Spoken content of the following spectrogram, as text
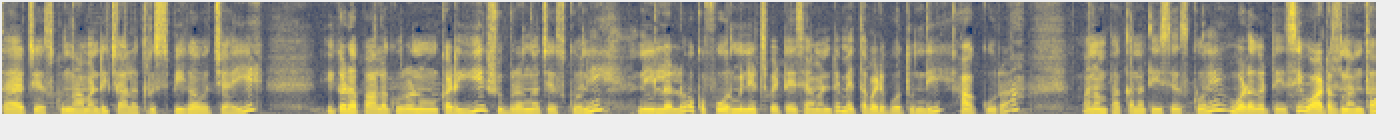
తయారు చేసుకుందామండి. చాలా క్రిస్పీగా వచ్చాయి. ఇక్కడ పాలకూరను కడిగి శుభ్రంగా చేసుకొని నీళ్ళల్లో ఒక ఫోర్ మినిట్స్ పెట్టేసామంటే మెత్తబడిపోతుంది ఆ కూర మనం పక్కన తీసేసుకొని వడగట్టేసి వాటర్నంతా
